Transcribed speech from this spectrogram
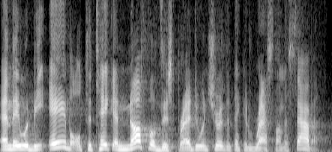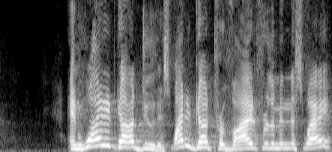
and they would be able to take enough of this bread to ensure that they could rest on the Sabbath. And why did God do this? Why did God provide for them in this way?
